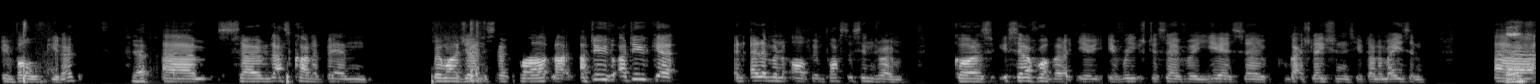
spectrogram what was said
involved. You know. Yeah. Um. So that's kind of been been my journey so far. Like I do, I do get an element of imposter syndrome because yourself, Robert, you you've reached just over a year. So congratulations, you've done amazing. Uh,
